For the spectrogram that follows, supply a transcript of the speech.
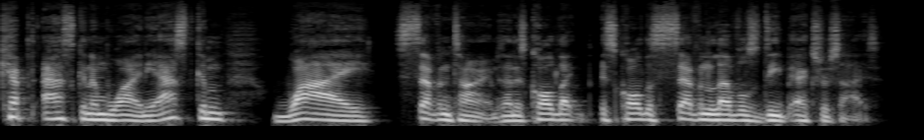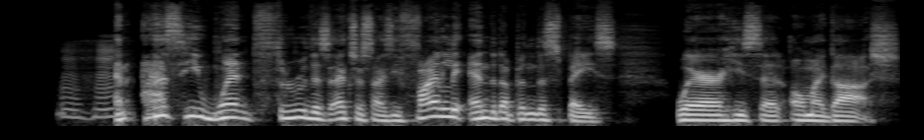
kept asking him why. And he asked him why seven times. And it's called like it's called the seven levels deep exercise. Mm-hmm. And as he went through this exercise, he finally ended up in the space where he said, Oh my gosh,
